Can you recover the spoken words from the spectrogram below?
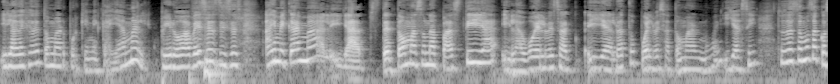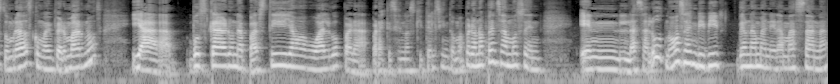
y la dejé de tomar porque me caía mal, pero a veces dices, ay, me cae mal y ya pues, te tomas una pastilla y la vuelves a, y al rato vuelves a tomar, ¿no? Y así, entonces estamos acostumbrados como a enfermarnos y a buscar una pastilla o algo para, para que se nos quite el síntoma, pero no pensamos en, en la salud, ¿no? O sea, en vivir de una manera más sana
